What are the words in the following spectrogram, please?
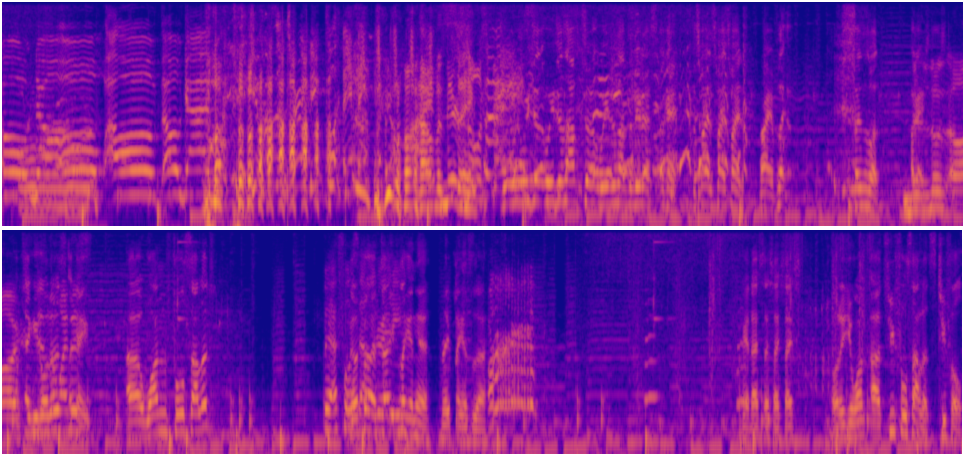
Oh, oh no! Oh, oh god! Give us a turning plate. We don't have a There's no sink. We, we just, we just have to, we just have to do this. Okay, it's fine, it's fine, it's fine. All right, play, play this one. Okay, There's those. Uh, I'm taking don't orders. Okay, uh, one full salad. We have full I'm put a salad dirty ready. plate in here. Dirty plate into there. Okay, nice, nice, nice, nice. What did you want? Uh, two full salads, two full.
